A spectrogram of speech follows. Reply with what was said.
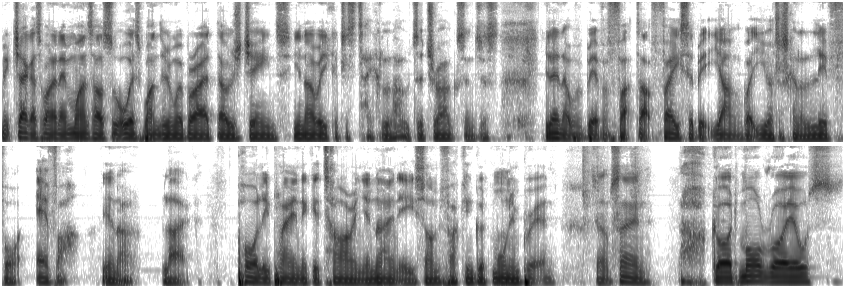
Mick Jagger's one of them ones I was always wondering whether I had those genes, you know, where you could just take loads of drugs and just, you'll end up with a bit of a fucked up face, a bit young, but you're just going to live forever, you know, like poorly playing the guitar in your 90s on fucking Good Morning Britain. See what I'm saying? Oh, God, more royals.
